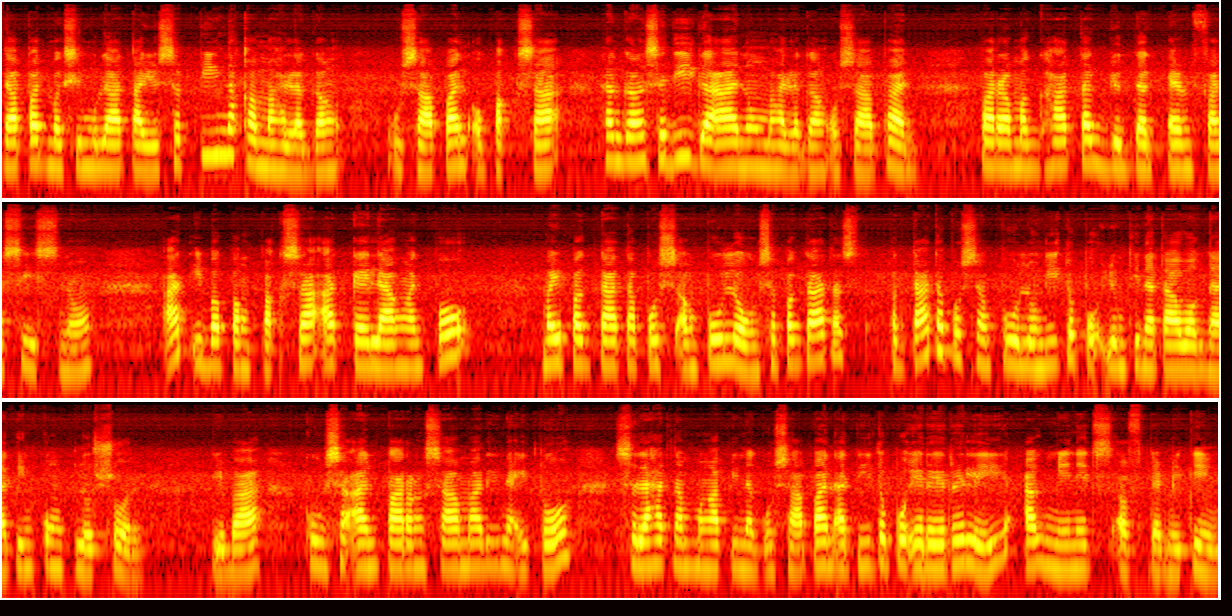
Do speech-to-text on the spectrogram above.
dapat magsimula tayo sa pinakamahalagang usapan o paksa hanggang sa di gaanong mahalagang usapan para maghatag yun emphasis, no? At iba pang paksa at kailangan po may pagtatapos ang pulong. Sa pagtatas, pagtatapos ng pulong, dito po yung tinatawag nating konklusyon. 'di ba? Kung saan parang summary na ito sa lahat ng mga pinag-usapan at dito po i-relay ang minutes of the meeting.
